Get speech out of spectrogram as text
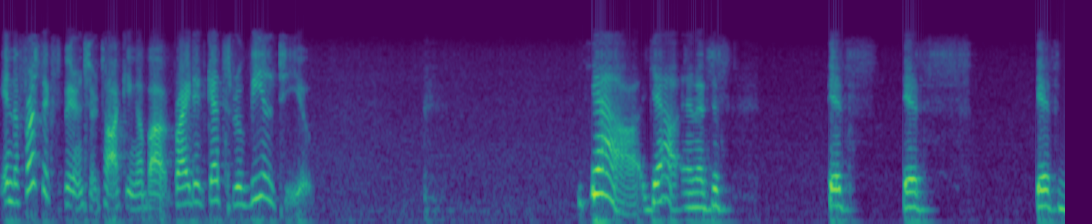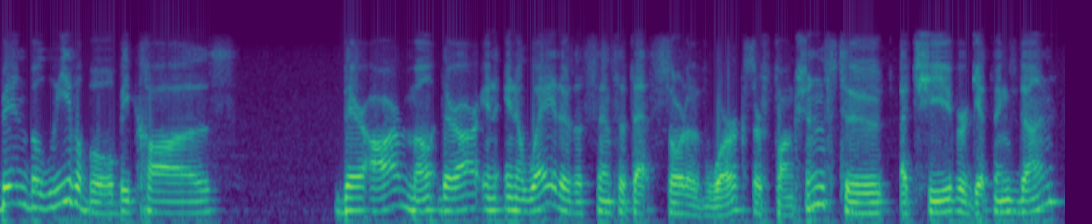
In the first experience you're talking about, right? It gets revealed to you. Yeah, yeah, and it's just it's it's it's been believable because there are mo- there are in in a way there's a sense that that sort of works or functions to achieve or get things done,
